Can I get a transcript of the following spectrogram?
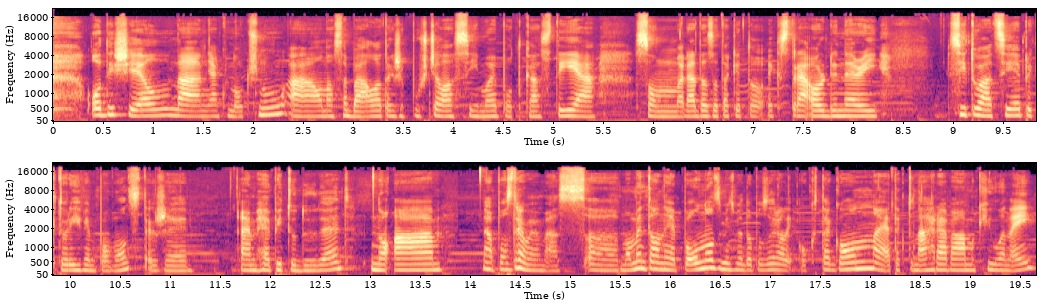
odišiel na nejakú nočnú a ona sa bála, takže púšťala si moje podcasty a som rada za takéto extraordinary situácie, pri ktorých viem pomôcť, takže I'm happy to do that. No a No a pozdravujem vás. Momentálne je polnoc, my sme dopozerali Octagon a ja takto nahrávam Q&A,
